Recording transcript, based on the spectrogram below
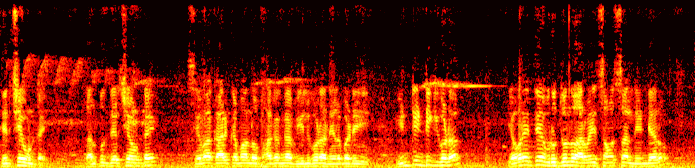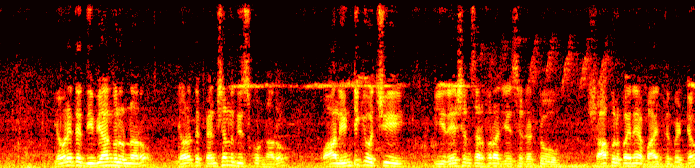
తెరిచే ఉంటాయి. తలుపులు తెరిచే ఉంటాయి. సేవా కార్యక్రమాల్లో భాగంగా వీళ్ళు కూడా నిలబడి ఇంటింటికి కూడా ఎవరైతే వృద్ధులు అరవై సంవత్సరాలు నిండారో ఎవరైతే దివ్యాంగులు ఉన్నారో ఎవరైతే పెన్షన్లు తీసుకుంటున్నారో వాళ్ళ ఇంటికి వచ్చి ఈ రేషన్ సరఫరా చేసేటట్టు షాపులపైనే బాధ్యత పెట్టాం.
